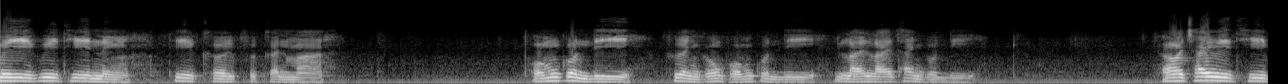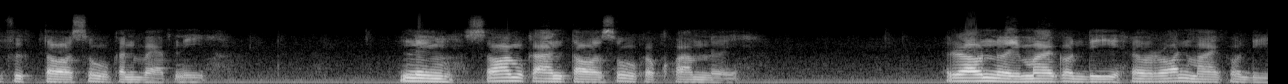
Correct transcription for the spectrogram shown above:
มีอีกวิธีหนึ่งที่เคยฝึกกันมา ผมก็ดี เพื่อนของผมก็ดี หลายๆท่านก็ดี เขาใช้วิธีฝึกต่อสู้กันแบบนี้ หนึ่งซ้อมการต่อสู้กับความเหนื่อย เราเหนื่อยมาก็ดี เราร้อนมาก็ดี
